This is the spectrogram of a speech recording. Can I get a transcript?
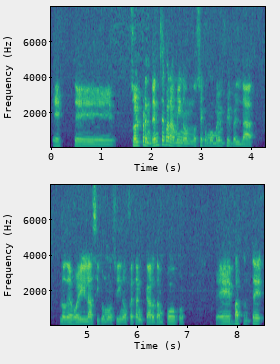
Este, sorprendente para mí, no, no sé cómo Memphis, ¿verdad? Lo dejó ir así como si no fue tan caro tampoco es bastante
